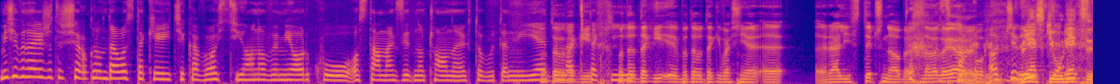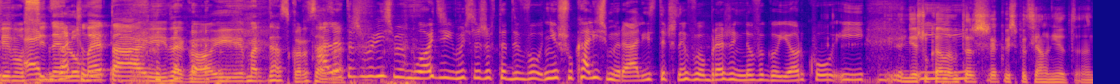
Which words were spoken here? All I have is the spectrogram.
Mi się wydaje, że też się oglądało z takiej ciekawości o Nowym Jorku, o Stanach Zjednoczonych. To był ten Bo to był jednak taki, taki... Bo to był taki, bo to był taki właśnie e, realistyczny obraz Nowego Tak. Jorku. Oczywiście. Bliski Jak z ulicy. filmu Sidney. Lumeta i tego, i Martina Scorsese. Ale też byliśmy młodzi i myślę, że wtedy nie szukaliśmy realistycznych wyobrażeń Nowego Jorku i Nie, nie szukałem I- też jakoś specjalnie te-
